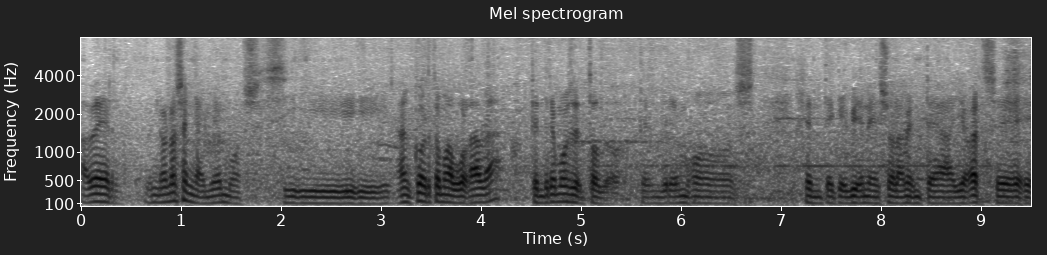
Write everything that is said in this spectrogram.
a ver, no nos engañemos, si Ancor toma volada, tendremos de todo. Tendremos gente que viene solamente a llevarse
